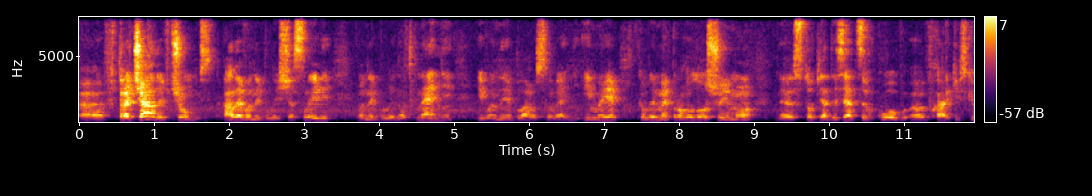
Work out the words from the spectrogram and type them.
е, втрачали в чомусь, але вони були щасливі, вони були натхненні і вони благословенні. І ми, коли ми проголошуємо е, 150 церков е, в Харківській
